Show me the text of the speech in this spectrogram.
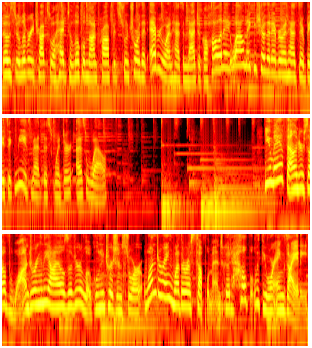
Those delivery trucks will head to local nonprofits to ensure that everyone has a magical holiday while making sure that everyone has their basic needs met this winter as well. You may have found yourself wandering the aisles of your local nutrition store, wondering whether a supplement could help with your anxiety.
